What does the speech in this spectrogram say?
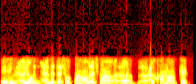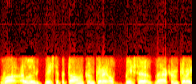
En jong, en dit is ook maar alles maar uh, ek gaan maar kyk waar ou die beste betaling kan kry of beste werk kan kry.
